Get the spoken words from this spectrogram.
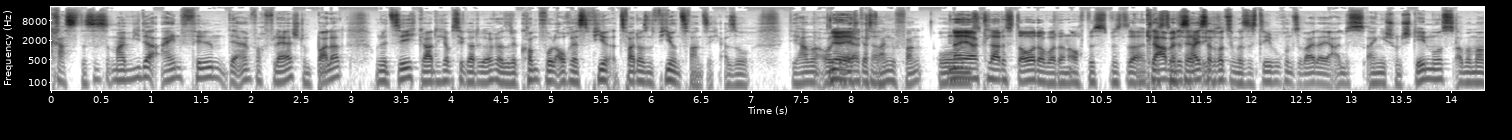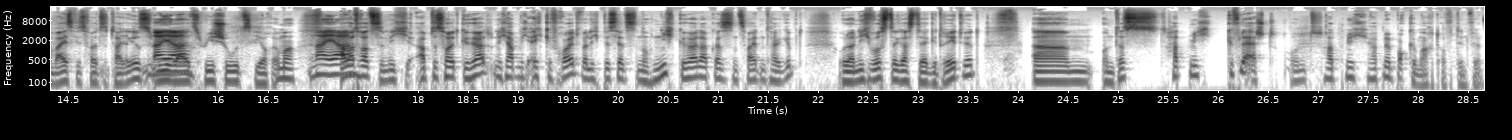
krass. Das ist mal wieder ein Film, der einfach flasht und ballert. Und jetzt sehe ich gerade, ich habe es hier gerade geöffnet, also der kommt wohl auch erst vier, 2024. Also die haben heute ja, ja, erst angefangen. Und naja, klar, das dauert aber dann auch bis, bis da. Klar, bis aber das heißt ja trotzdem, dass das Drehbuch und so weiter ja alles eigentlich schon stehen muss. Aber man weiß, wie es heutzutage ist. Naja. Rewrites, Reshoots, wie auch immer. Naja. Aber trotzdem, ich habe das heute gehört und ich habe mich echt gefreut, weil ich bis jetzt noch nicht gehört habe, dass es einen zweiten Teil gibt. Oder nicht wusste, dass der gedreht wird. Ähm, und das hat mich geflasht und hat mich, hat mir Bock gemacht auf den Film.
